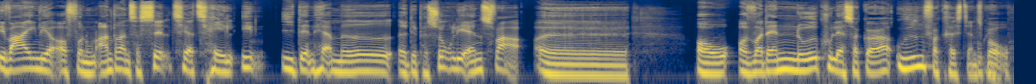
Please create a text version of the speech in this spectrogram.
det var egentlig at få nogle andre end sig selv til at tale ind i den her med øh, det personlige ansvar, øh, og, og hvordan noget kunne lade sig gøre uden for Christiansborg.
